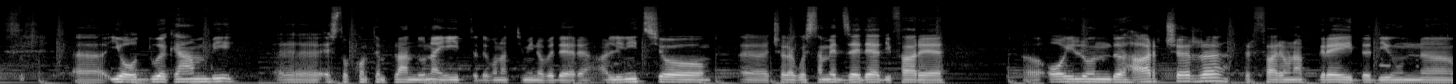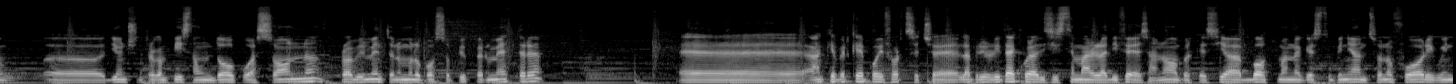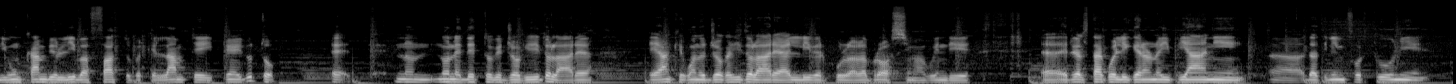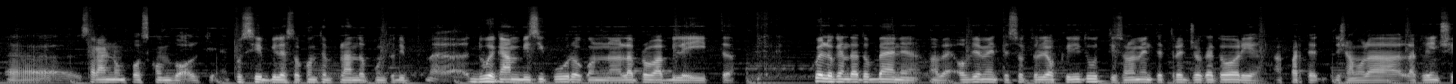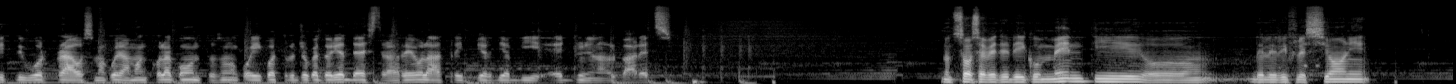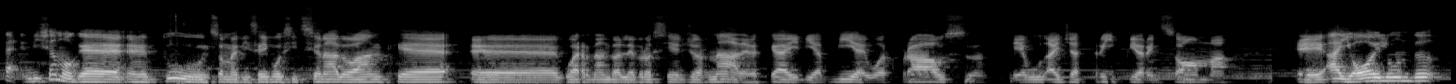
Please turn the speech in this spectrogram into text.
eh, io ho due cambi eh, e sto contemplando una hit, devo un attimino vedere. All'inizio eh, c'era questa mezza idea di fare uh, Oilund Archer per fare un upgrade di un... Uh, di un centrocampista, un Doku a Son, probabilmente non me lo posso più permettere. Eh, anche perché poi forse c'è la priorità è quella di sistemare la difesa, no? perché sia Botman che Stupinian sono fuori, quindi un cambio lì va fatto perché Lamptey prima di tutto è, non, non, è detto che giochi titolare e anche quando gioca titolare ha il Liverpool alla prossima, quindi eh, in realtà quelli che erano i piani, eh, dati gli infortuni, eh, saranno un po' sconvolti. È possibile, sto contemplando appunto di, eh, due cambi sicuro con la probabile hit. Quello che è andato bene, vabbè, ovviamente sotto gli occhi di tutti, solamente tre giocatori, a parte diciamo la, la clean sheet di Ward Prowse, ma quella manco la conto, sono quei quattro giocatori a destra, Reola, Trippier, DAB e Julian Alvarez. Non so se avete dei commenti o delle riflessioni. Beh, diciamo che eh, tu insomma ti sei posizionato anche eh, guardando alle prossime giornate perché hai DAB, hai Warprouse, hai già Trippier insomma e hai Oilund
